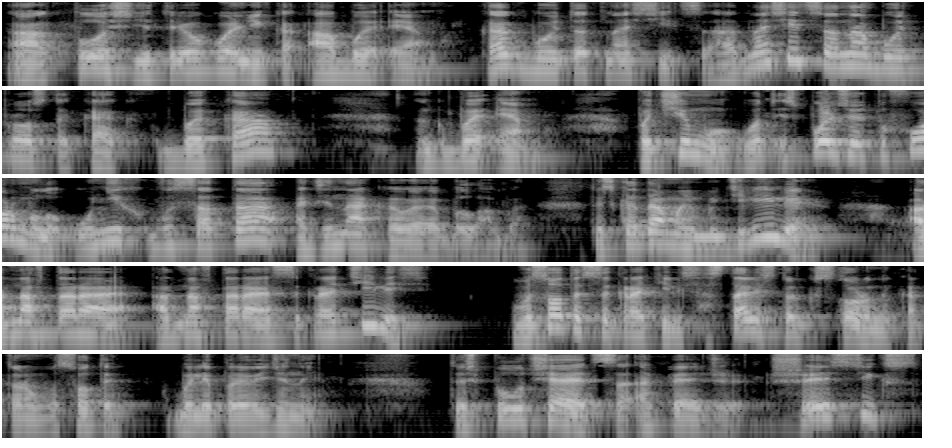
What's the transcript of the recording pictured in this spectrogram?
а, к площади треугольника АБМ, как будет относиться? Относиться она будет просто как БК к БМ. Почему? Вот используя эту формулу, у них высота одинаковая была бы. То есть, когда мы им делили, одна вторая, одна вторая сократились, высоты сократились, остались только стороны, к которым высоты были проведены. То есть, получается, опять же, 6х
